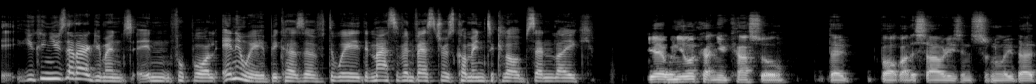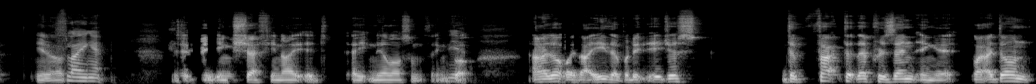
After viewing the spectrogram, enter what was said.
You can use that argument in football anyway because of the way the massive investors come into clubs and like, yeah, when you look at Newcastle, they're bought by the Saudis and suddenly they're you know flying it. is it beating Sheff United eight 0 or something? Yeah. But and I don't like that either. But it, it just the fact that they're presenting it like I don't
